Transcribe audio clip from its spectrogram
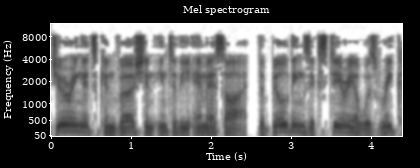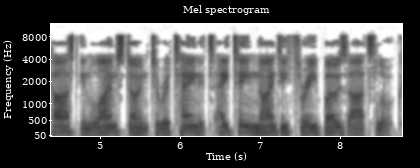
During its conversion into the MSI, the building's exterior was recast in limestone to retain its 1893 Beaux-Arts look.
